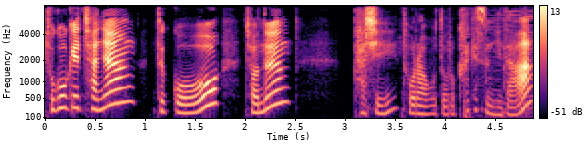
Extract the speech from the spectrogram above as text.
두 곡의 찬양 듣고 저는 다시 돌아오도록 하겠습니다.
